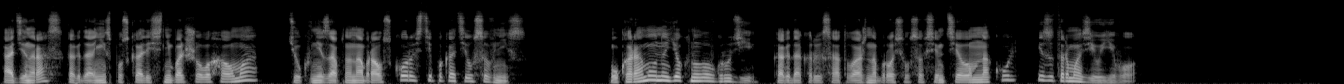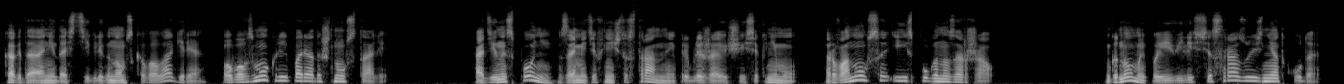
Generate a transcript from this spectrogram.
Один раз, когда они спускались с небольшого холма, Тюк внезапно набрал скорость и покатился вниз. У Карамона ёкнуло в груди, когда крыса отважно бросился всем телом на куль и затормозил его. Когда они достигли гномского лагеря, оба взмокли и порядочно устали. Один из пони, заметив нечто странное, приближающееся к нему, рванулся и испуганно заржал. Гномы появились все сразу из ниоткуда.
